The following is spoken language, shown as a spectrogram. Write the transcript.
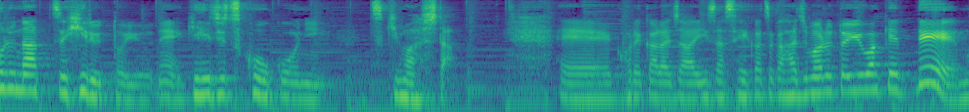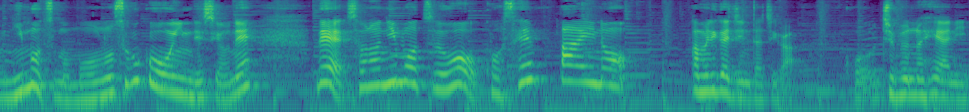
ールナッツヒルというね芸術高校に着きました。えー、これからじゃあいざ生活が始まるというわけでもう荷物もものすごく多いんですよね。でその荷物をこう先輩のアメリカ人たちがこう自分の部屋に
